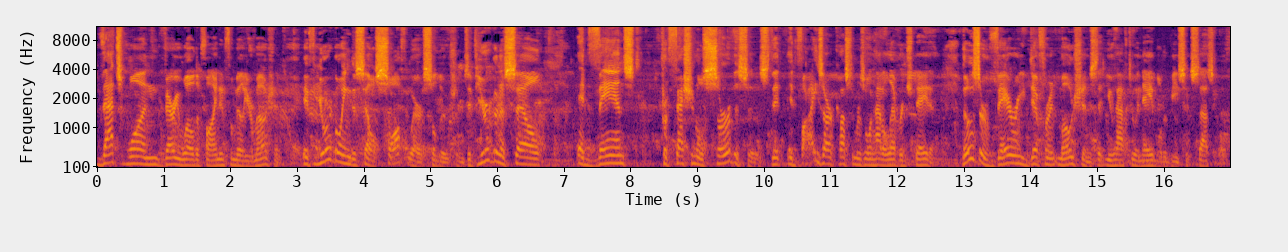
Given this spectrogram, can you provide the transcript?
that's one very well-defined and familiar motion. If you're going to sell software solutions, if you're going to sell advanced professional services that advise our customers on how to leverage data. Those are very different motions that you have to enable to be successful.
